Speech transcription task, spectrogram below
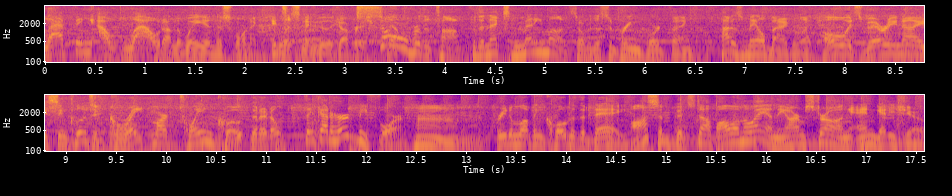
laughing out loud on the way in this morning, It's listening to the coverage. so Yep. over the top for the next many months over the Supreme Court thing. How does mailbag look? Oh, it's very nice. Includes a great Mark Twain quote that I don't think I'd heard before. Hmm. Freedom loving quote of the day. Awesome. Good stuff. All on the way on the Armstrong and Getty Show.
